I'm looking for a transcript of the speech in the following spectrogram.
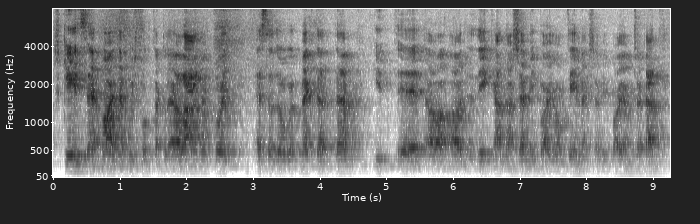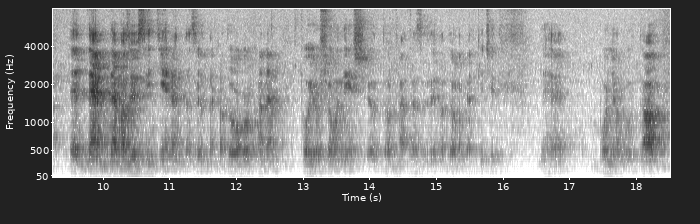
és kétszer majdnem úgy fogtak le a lányok, hogy ezt a dolgot megtettem. Itt eh, a, a dékánnal semmi bajom, tényleg semmi bajom, csak hát eh, nem, nem az őszintjén rendeződnek a dolgok, hanem folyosón, és ott, ott hát ez azért a dolog egy kicsit eh, bonyolultabb.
